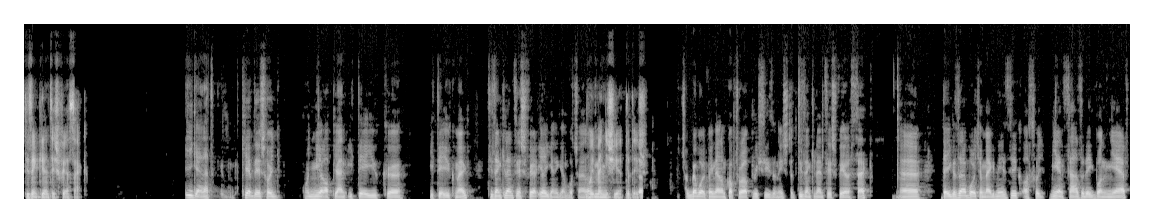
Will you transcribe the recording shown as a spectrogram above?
19 és fél szek. Igen, hát kérdés, hogy, hogy mi alapján ítéljük, ítéljük meg. 19 és fél, ja igen, igen, bocsánat. Vagy mennyi sietetés. Csak be volt még nálam kapcsolva a preseason is, tehát 19 és fél szek, de igazából, hogyha megnézzük, az, hogy milyen százalékban nyert,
